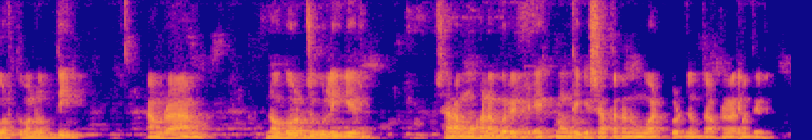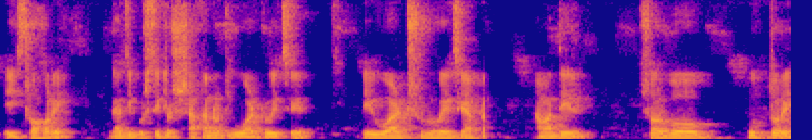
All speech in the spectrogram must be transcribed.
বর্তমান অবধি আমরা নগর যুবলীগের সারা মহানগরের এক নং থেকে সাতান্ন নং ওয়ার্ড পর্যন্ত আপনারা আমাদের এই শহরে গাজীপুর সিটির সাতান্নটি ওয়ার্ড রয়েছে। এই ওয়ার্ড শুরু হয়েছে আপনার আমাদের সর্ব উত্তরে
